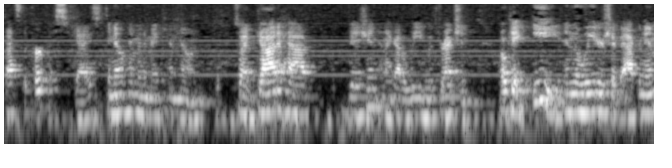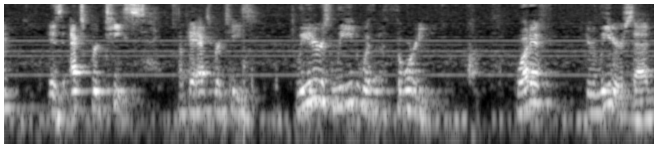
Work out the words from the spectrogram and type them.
That's the purpose, guys. To know him and to make him known. So I've gotta have vision and I gotta lead with direction. Okay, E in the leadership acronym is expertise. Okay, expertise. Leaders lead with authority. What if your leader said,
